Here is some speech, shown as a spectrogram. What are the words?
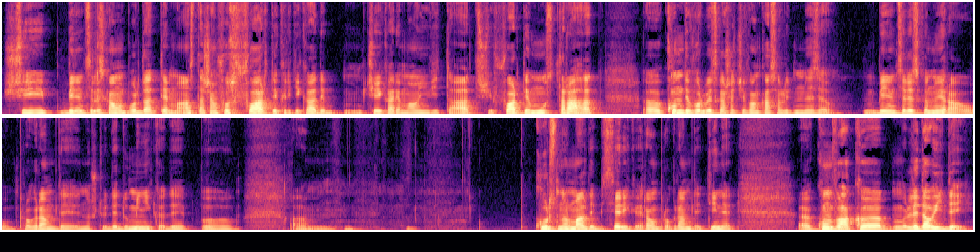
Și bineînțeles că am abordat tema asta și am fost foarte criticat de cei care m-au invitat și foarte mustrat Uh, cum de vorbesc așa ceva în casa lui Dumnezeu? Bineînțeles că nu era un program de, nu știu, de duminică, de uh, um, curs normal de biserică, era un program de tineri, uh, cumva că le dau idei.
